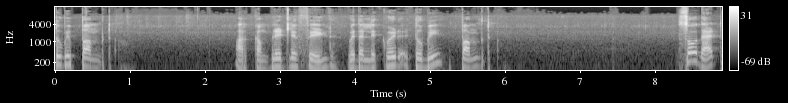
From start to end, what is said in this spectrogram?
to be pumped. Are completely filled with the liquid to be pumped. So that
